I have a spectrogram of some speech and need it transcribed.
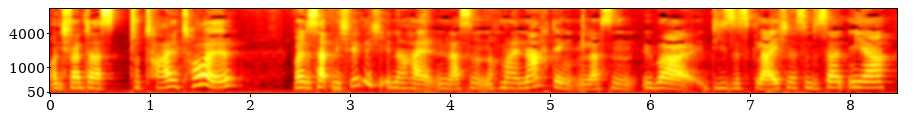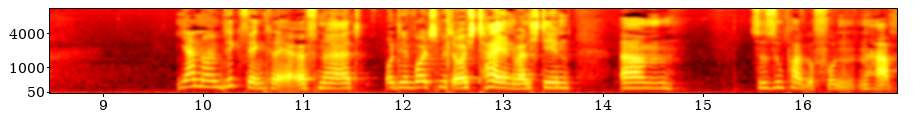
Und ich fand das total toll, weil das hat mich wirklich innehalten lassen und nochmal nachdenken lassen über dieses Gleichnis. Und das hat mir ja einen neuen Blickwinkel eröffnet. Und den wollte ich mit euch teilen, weil ich den ähm, so super gefunden habe.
